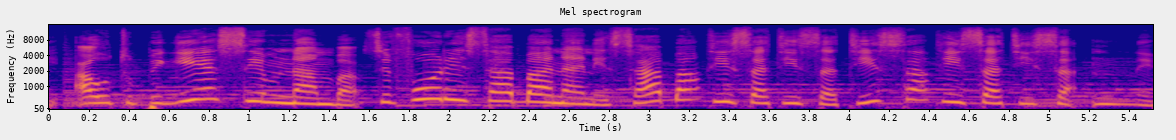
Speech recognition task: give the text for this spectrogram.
mbali, au tupigie simu namba 0787999994.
